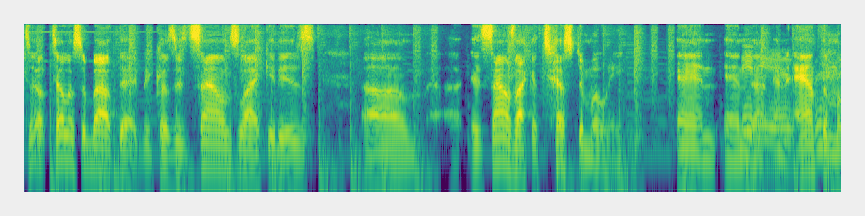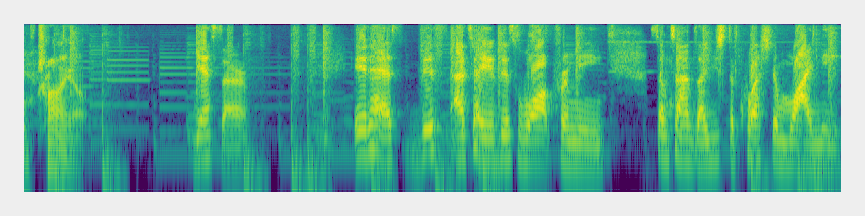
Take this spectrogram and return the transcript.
tell tell us about that because it sounds like it is. Um, uh, it sounds like a testimony and and uh, an anthem of triumph. Yes, sir it has this i tell you this walk for me sometimes i used to question why me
